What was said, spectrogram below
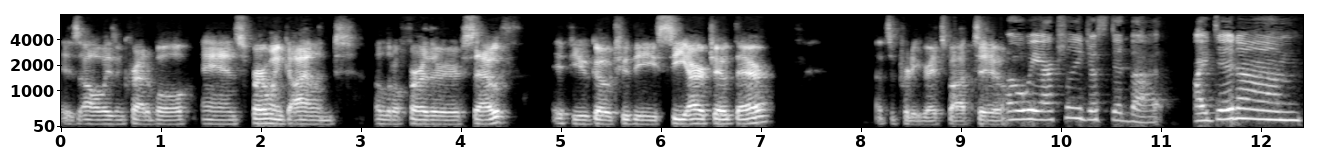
is always incredible, and Spurwink Island a little further south. If you go to the Sea Arch out there, that's a pretty great spot too. Oh, we actually just did that. I did um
